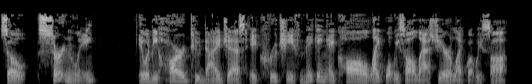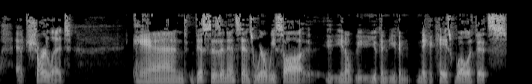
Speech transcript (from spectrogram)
So certainly it would be hard to digest a crew chief making a call like what we saw last year, like what we saw at Charlotte. And this is an instance where we saw, you know, you can, you can make a case, well, if it's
